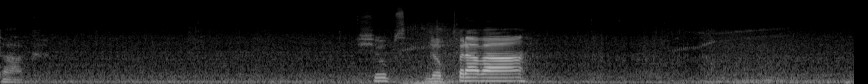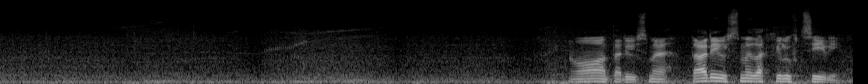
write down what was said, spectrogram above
Tak. Šups, doprava. No a tady už jsme, tady už jsme za chvíli v cíli.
